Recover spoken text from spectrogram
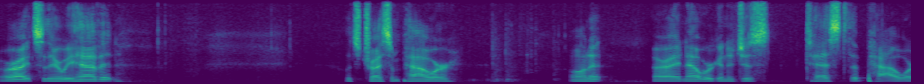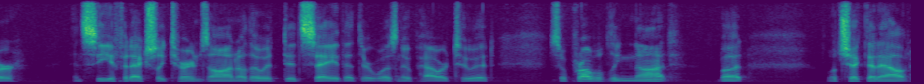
All right, so there we have it. Let's try some power on it. All right, now we're going to just test the power and see if it actually turns on, although it did say that there was no power to it. So probably not, but we'll check that out.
